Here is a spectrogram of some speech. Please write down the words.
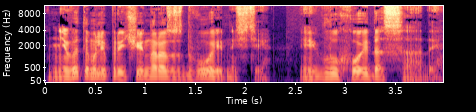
Не в этом ли причина раздвоенности и глухой досады?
